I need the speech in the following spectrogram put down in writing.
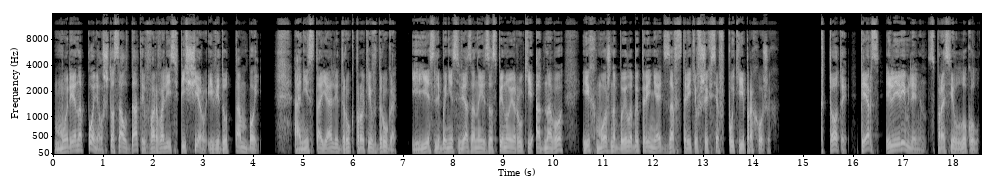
Мурена понял, что солдаты ворвались в пещеру и ведут там бой. Они стояли друг против друга, и если бы не связанные за спиной руки одного, их можно было бы принять за встретившихся в пути прохожих. «Кто ты, перс или римлянин?» — спросил Лукул.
